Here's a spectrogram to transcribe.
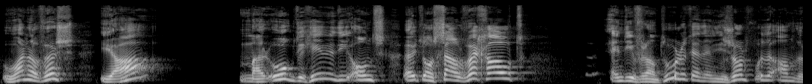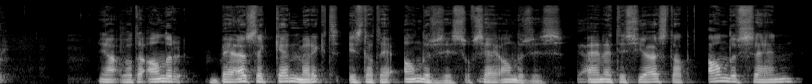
one of us, ja, maar ook degene die ons uit onszelf weghaalt en die verantwoordelijkheid en die zorg voor de ander. Ja, wat de ander bij uitstek kenmerkt, is dat hij anders is of zij anders is. En het is juist dat anders zijn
